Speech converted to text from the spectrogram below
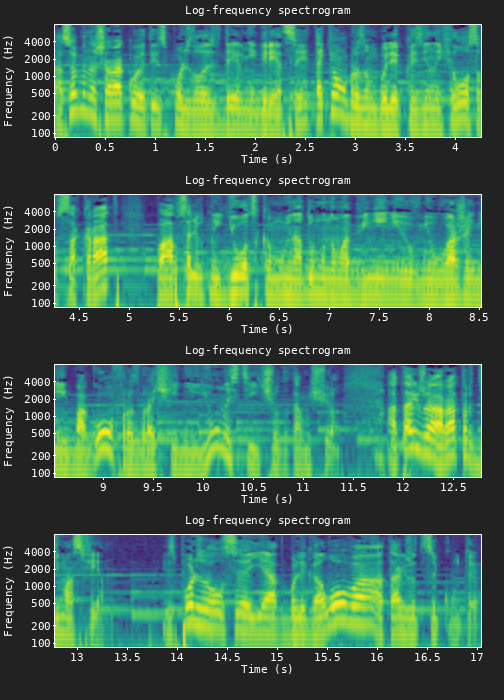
Особенно широко это использовалось в Древней Греции. Таким образом были казнены философ Сократ по абсолютно идиотскому и надуманному обвинению в неуважении богов, развращении юности и чего-то там еще, а также оратор Демосфен. Использовался яд болиголова, а также цикуты.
